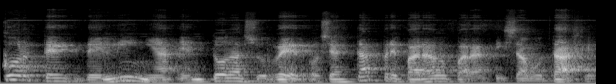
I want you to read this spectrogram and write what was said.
corte de línea en toda su red, o sea, están preparados para antisabotaje,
